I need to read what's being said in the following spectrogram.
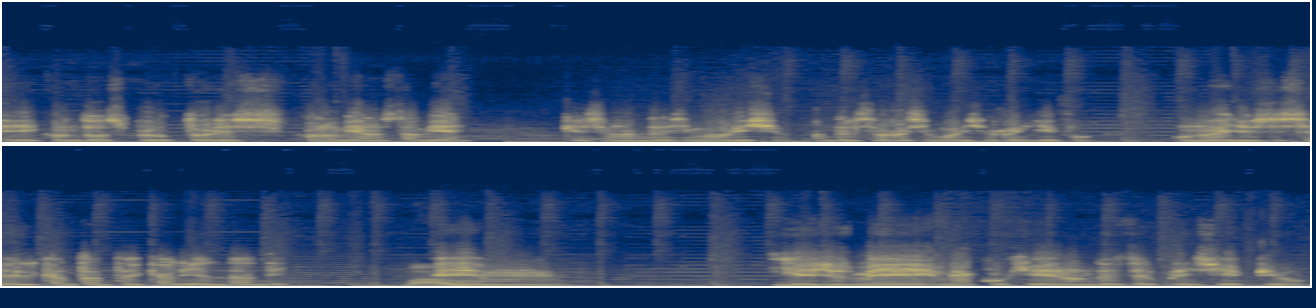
eh, con dos productores colombianos también, que son Andrés y Mauricio, Andrés Torres y Mauricio Rengifo. Uno de ellos es el cantante de Cali, el Dandy. Em, y ellos me, me, acogieron desde el principio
